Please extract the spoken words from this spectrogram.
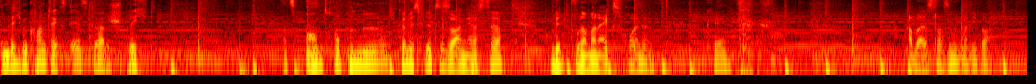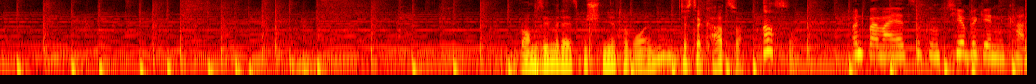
in welchem Kontext er jetzt gerade spricht. Als Entrepreneur. Ich könnte jetzt wieder zu sagen, er ist der Mitwohner meiner Ex-Freundin. Okay. Aber das lassen wir mal lieber. Warum sehen wir da jetzt beschmierte Räume? Das ist der Karzer. Ach so. Und weil meine Zukunft hier beginnen kann.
